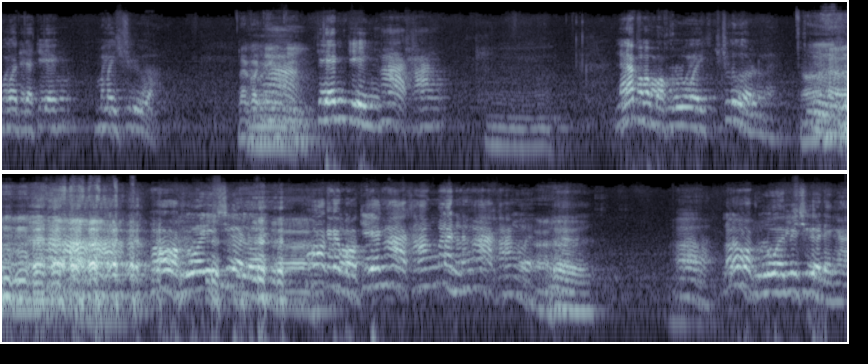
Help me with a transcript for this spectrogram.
ว่าจะเจ๊งไม่เชื่อแล้วก็จริงจริงเจ๊งจริงห้าครั้งอืมแล้วพอบอกรวยเชื่อเลยอ่า พอบอกรวยนี่เชื่อเลยเออพ่อแกบอกเจ๊งห้าครั้งแม่นทั้งห้าครั้งเลยเออเออแล้วบอกรวยไม่เชื่อได้ไง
